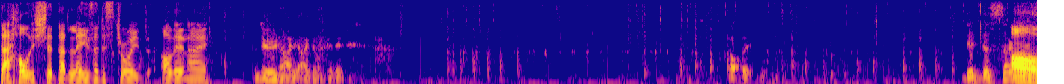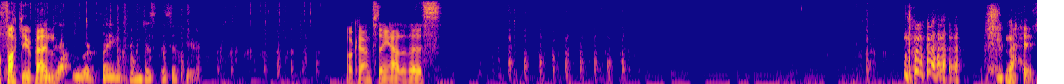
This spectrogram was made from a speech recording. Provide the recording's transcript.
that holy shit, that laser destroyed Ollie and I. Dude, I, I don't get it. Oh, did the surface Oh fuck you, Ben. what we were playing from just disappear? Okay, I'm staying out of this. nice.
